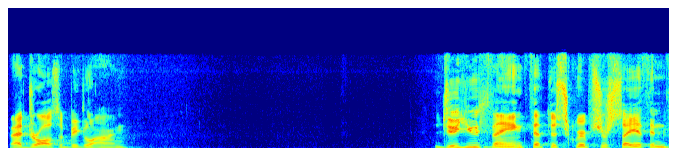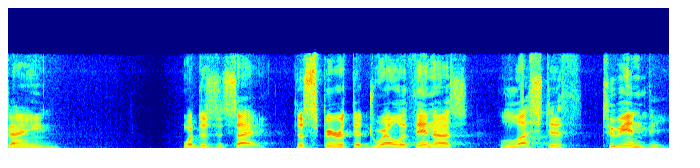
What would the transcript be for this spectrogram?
That draws a big line. Do you think that the scripture saith in vain? What does it say? The spirit that dwelleth in us lusteth to envy.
